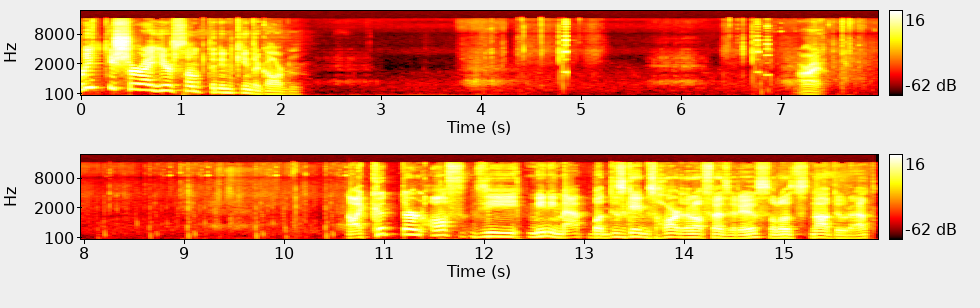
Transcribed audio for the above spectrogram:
Pretty sure I hear something in kindergarten. Alright. Now I could turn off the mini-map, but this game's hard enough as it is, so let's not do that.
